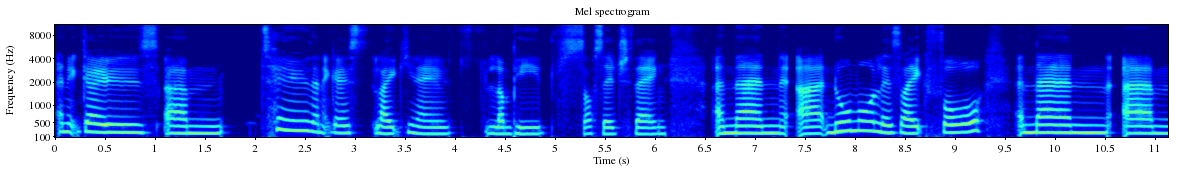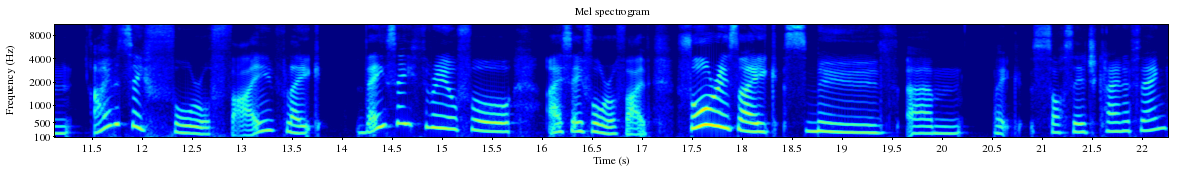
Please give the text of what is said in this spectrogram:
and it goes um, 2, then it goes like, you know, lumpy sausage thing, and then uh, normal is like 4, and then um, I would say 4 or 5. Like, they say 3 or 4, I say 4 or 5. 4 is like smooth, um, like sausage kind of thing.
